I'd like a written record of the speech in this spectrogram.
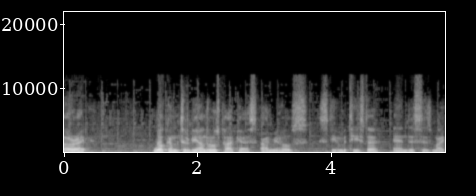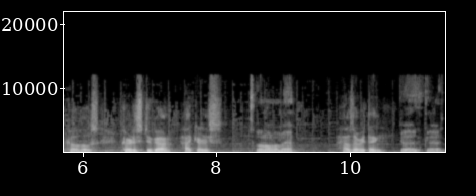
All right. Welcome to the Beyond the Rules podcast. I'm your host, Stephen Batista, and this is my co host, Curtis Dugar. Hi, Curtis. What's going on, my man? How's everything? Good, good.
